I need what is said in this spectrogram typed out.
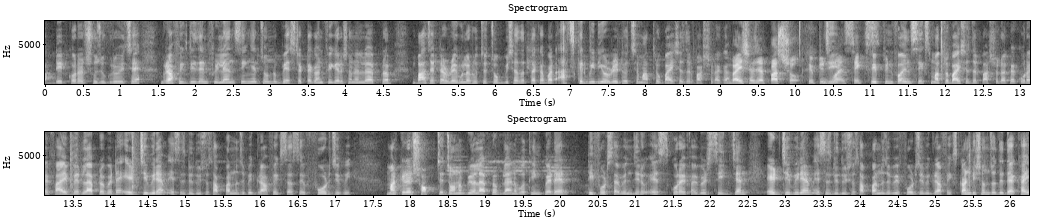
আপডেট করার সুযোগ রয়েছে। গ্রাফিক্স ডিজাইন ফ্রিল্যান্সিংয়ের জন্য বেস্ট একটা কনফিগারেশনের ল্যাপটপ। বাজেটটা রেগুলার হচ্ছে চব্বিশ হাজার টাকা বাট আজকের ভিডিও রেট হচ্ছে মাত্র বাইশ হাজার পাঁচশো টাকা। বাইশ হাজার পাঁচশো fifteen point six fifteen point six মাত্র বাইশ হাজার পাঁচশো টাকা। কোরাই ফাইভের ল্যাপটপ এটা এইট জিবি র্যাম এসএসডি দুশো ছাপ্পান্ন জিবি গ্রাফিক্স আছে ফোর জিবি মার্কেটের সবচেয়ে জনপ্রিয় ল্যাপটপ ল্যানোভো থিঙ্কপ্যাডের T four seven zero S core i ফাইভের six gen eight GB RAM SSD দুশো ছাপ্পান্ন GB four GB graphics condition যদি দেখাই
